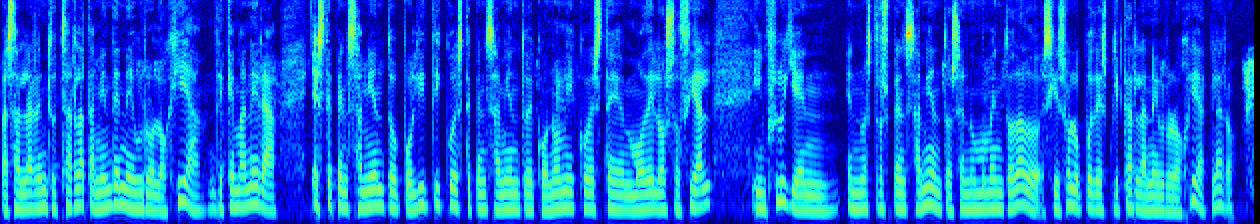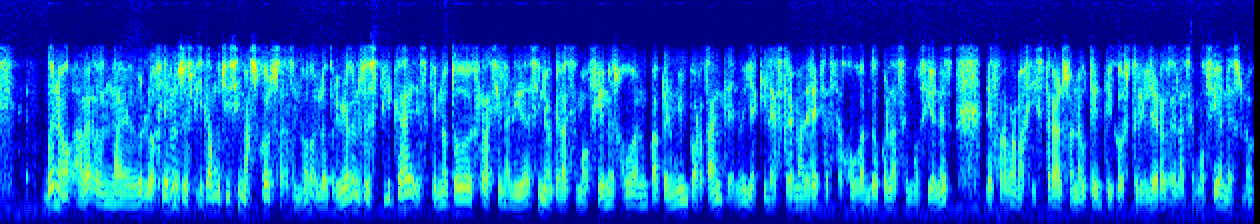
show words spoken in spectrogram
Vas a hablar en tu charla también de neurología, de qué manera este pensamiento político, este pensamiento económico, este modelo social influye en, en nuestros pensamientos en un momento dado, si eso lo puede explicar la neurología, claro. Bueno, a ver, la neurología nos explica muchísimas cosas, ¿no? Lo primero que nos explica es que no todo es racionalidad, sino que las emociones juegan un papel muy importante, ¿no? Y aquí la extrema derecha está jugando con las emociones de forma magistral, son auténticos trileros de las emociones, ¿no?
